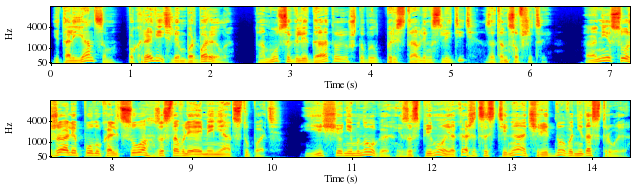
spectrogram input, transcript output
Итальянцам? Покровителям Барбареллы? Тому соглядатую, что был приставлен следить за танцовщицей. Они сужали полукольцо, заставляя меня отступать. Еще немного, и за спиной окажется стена очередного недостроя.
